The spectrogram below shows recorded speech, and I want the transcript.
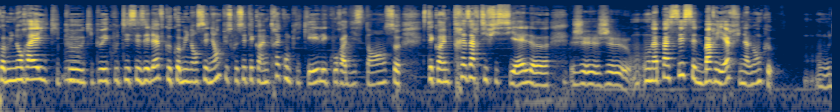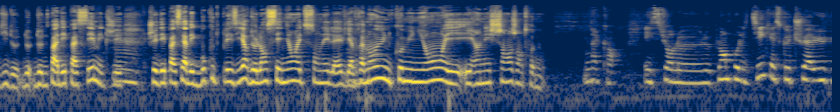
comme une oreille qui peut, mm. qui peut écouter ses élèves que comme une enseignante, puisque c'était quand même très compliqué, les cours à distance, c'était quand même très artificiel. Euh, je, on a passé cette barrière finalement que on nous dit de, de, ne pas dépasser, mais que j'ai mm. j'ai dépassé avec beaucoup de plaisir de l'enseignant et de son élève. Il y a mm. vraiment eu une communion et, un échange entre nous. D'accord. Et sur le, le plan politique, est-ce que tu as eu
